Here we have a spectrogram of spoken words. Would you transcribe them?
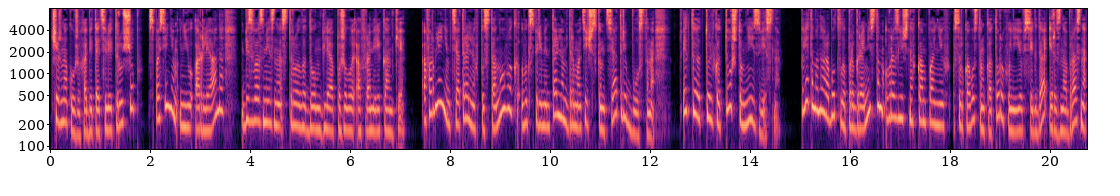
чернокожих обитателей трущоб, спасением Нью-Орлеана, безвозмездно строила дом для пожилой афроамериканки, оформлением театральных постановок в экспериментальном драматическом театре Бостона. Это только то, что мне известно. При этом она работала программистом в различных компаниях, с руководством которых у нее всегда и разнообразно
